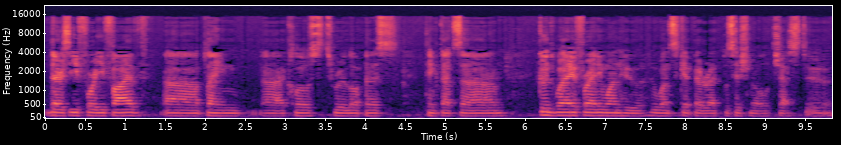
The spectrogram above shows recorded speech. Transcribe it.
there's e4, e5 uh, playing uh, close Ruy Lopez. I think that's a good way for anyone who, who wants to get better at positional chess to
